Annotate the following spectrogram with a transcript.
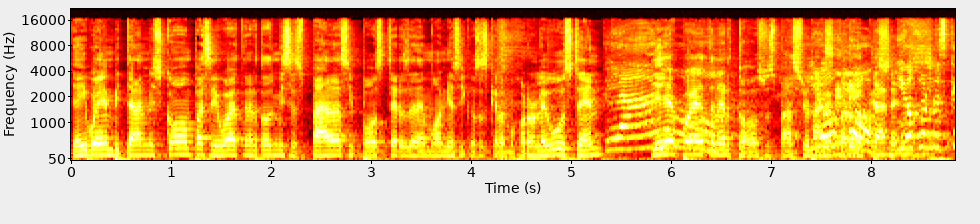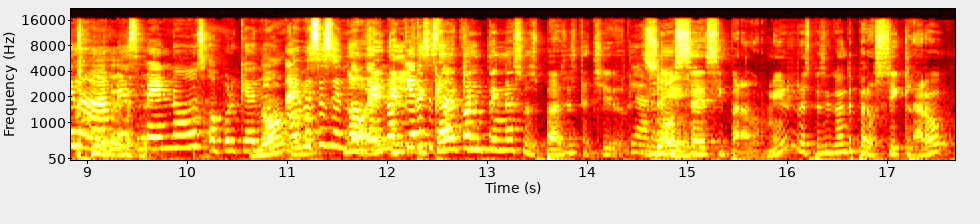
Y ahí voy a invitar a mis compas y voy a tener todas mis espadas y pósters de demonios y cosas que a lo mejor no le gusten. Claro. Y ella puede tener todo su espacio Y libre Libre para lo ojo, que sea. y ojo, no es que la ames menos o porque no. No, Hay no, no. veces en donde el- no el quieres que cada estar quien con. tenga su espacio está chido. Claro. No Sí. sé si para dormir específicamente, pero sí, claro,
